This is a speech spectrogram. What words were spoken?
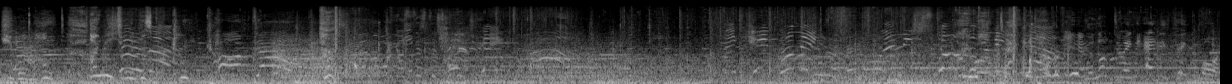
Hugo, hold. I need to end this quickly. Calm down! Remember what your sister told you. Escape her! They keep coming! Let me stop I them! want to get out of here. You're not doing anything, boy.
